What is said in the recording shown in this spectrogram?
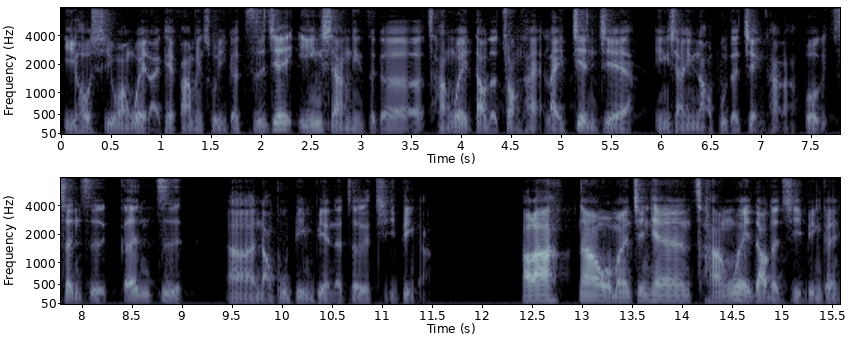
以后，希望未来可以发明出一个直接影响你这个肠胃道的状态，来间接啊影响你脑部的健康啊，或甚至根治啊脑部病变的这个疾病啊。好啦，那我们今天肠胃道的疾病跟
